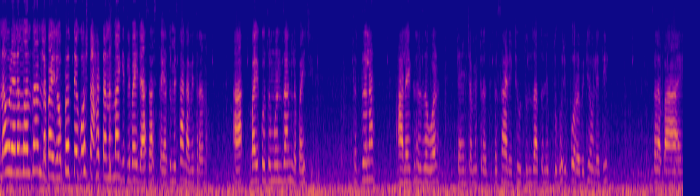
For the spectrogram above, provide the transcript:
नवऱ्यानं मन जाणलं पाहिजे. अहो, प्रत्येक गोष्ट हट्टानच मागितली पाहिजे असं असतं का तुम्ही सांगा मित्रांनो. आ बायकोचं मन जाणलं पाहिजे. तर चला आलंय घरजवळ. त्यांच्या मित्रात तिथं साडी ठेवतून जातो. निघतो घरी. पोरं बी ठेवले ती. चला बाय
